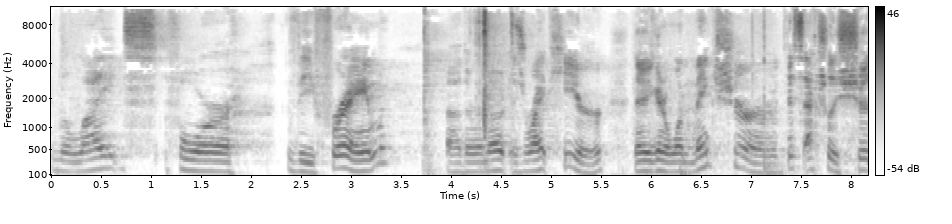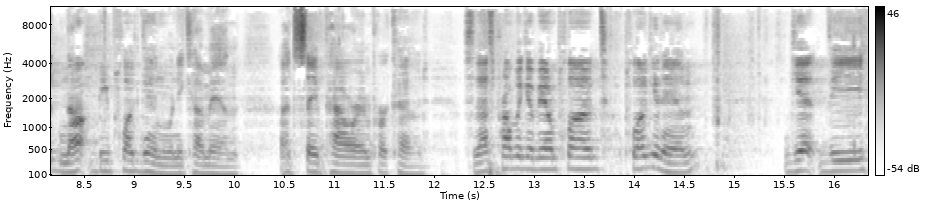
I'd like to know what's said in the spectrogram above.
the lights for the frame, uh, the remote is right here. Now you're going to want to make sure this actually should not be plugged in when you come in uh, to save power and per code. So that's probably going to be unplugged. Plug it in get the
